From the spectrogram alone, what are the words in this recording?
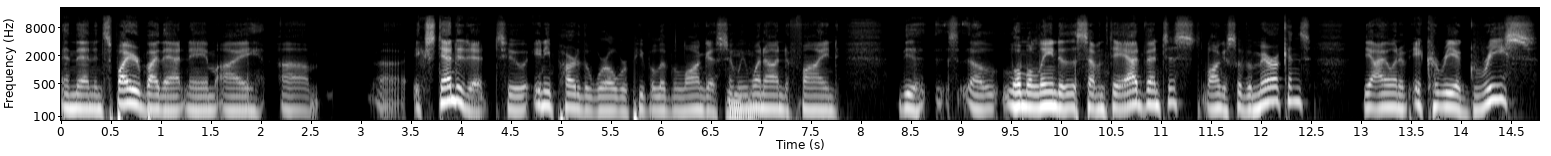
And then, inspired by that name, I um, uh, extended it to any part of the world where people live the longest. And mm-hmm. we went on to find the uh, Loma Linda, the Seventh day Adventists, longest lived Americans, the island of Icaria, Greece,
